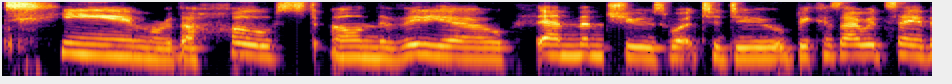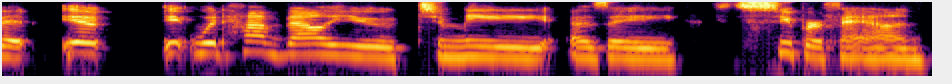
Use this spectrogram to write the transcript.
team or the host own the video and then choose what to do. Because I would say that it it would have value to me as a super fan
